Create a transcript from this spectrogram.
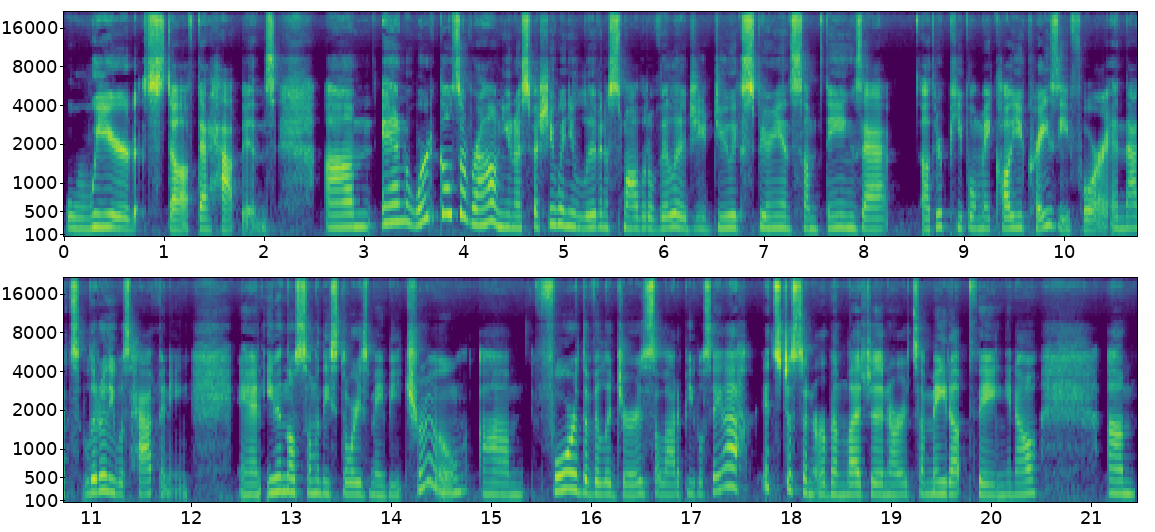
weird stuff that happens. Um, and word goes around, you know, especially when you live in a small little village, you do experience some things that other people may call you crazy for. And that's literally what's happening. And even though some of these stories may be true, um, for the villagers, a lot of people say, ah, it's just an urban legend or it's a made up thing, you know? Um,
